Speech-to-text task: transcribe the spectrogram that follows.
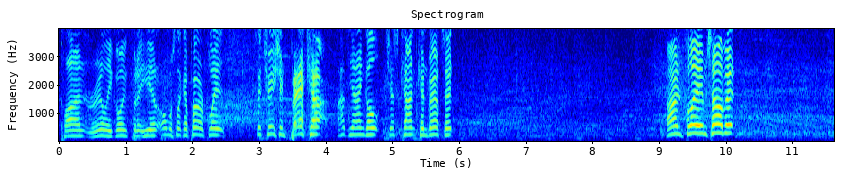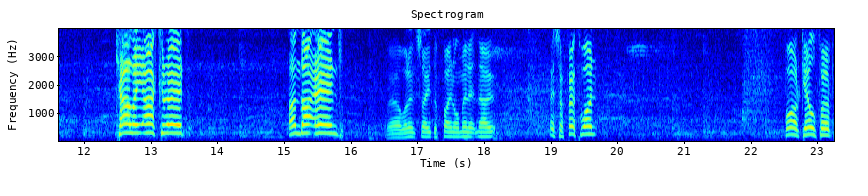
Clan really going for it here. Almost like a power play situation. Beca at the angle. Just can't convert it. And Flames have it. Cali Akred. And that ends. Well, we're inside the final minute now. It's a fifth one for Guildford.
